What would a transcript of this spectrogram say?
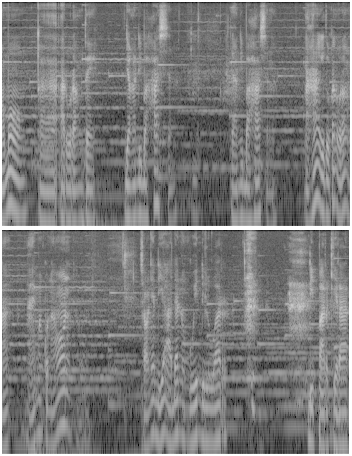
ngomong ke arurang teh jangan dibahas cenah. Jangan dibahas cenah. nah gitu kan orang nah, nah emang kunaon soalnya dia ada nungguin di luar di parkiran.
